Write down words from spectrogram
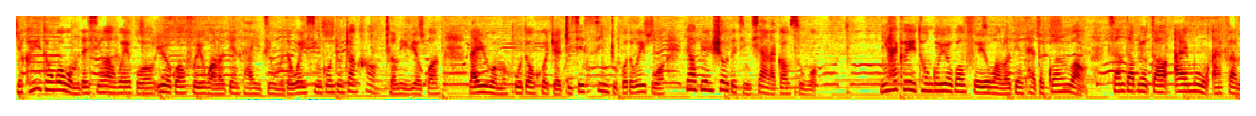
也可以通过我们的新浪微博“月光赋予网络电台”以及我们的微信公众账号“城里月光”来与我们互动，或者直接私信主播的微博“要变瘦的景夏”来告诉我。您还可以通过月光赋予网络电台的官网三 w 到 i m f m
